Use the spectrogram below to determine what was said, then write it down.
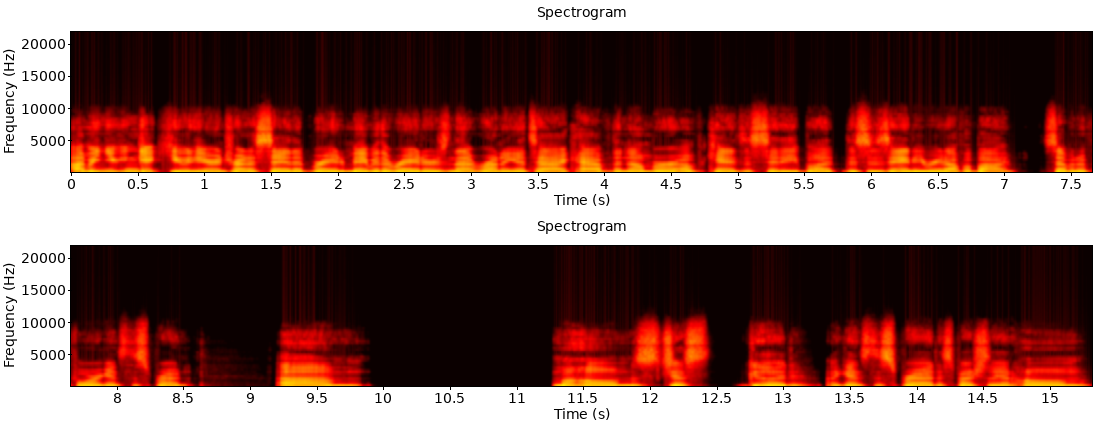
I mean, you can get cute here and try to say that Raid, maybe the Raiders and that running attack have the number of Kansas City, but this is Andy Reid off a bye, seven and four against the spread. Um, Mahomes just good against the spread, especially at home.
